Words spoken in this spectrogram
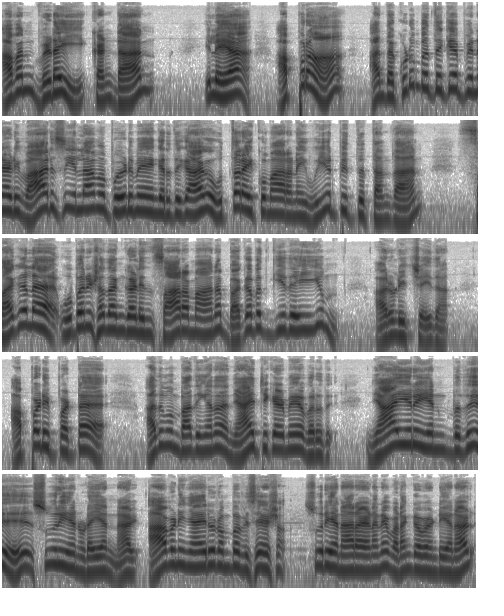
அவன் விடை கண்டான் இல்லையா? அப்புறம் அந்த குடும்பத்துக்கே பின்னாடி வாரிசு இல்லாமல் போயிடுமேங்கிறதுக்காக உத்தரை குமாரனை உயிர்ப்பித்து தந்தான். சகல உபனிஷதங்களின் சாரமான பகவத்கீதையையும் அருளி செய்தான். அப்படிப்பட்ட அதுவும் பார்த்தீங்கன்னா ஞாயிற்றுக்கிழமையே வருது. ஞாயிறு என்பது சூரியனுடைய நாள். ஆவணி ஞாயிறு ரொம்ப விசேஷம். சூரிய நாராயணனை வணங்க வேண்டிய நாள்.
